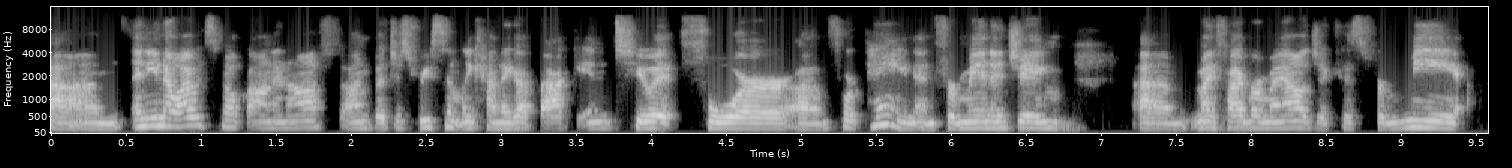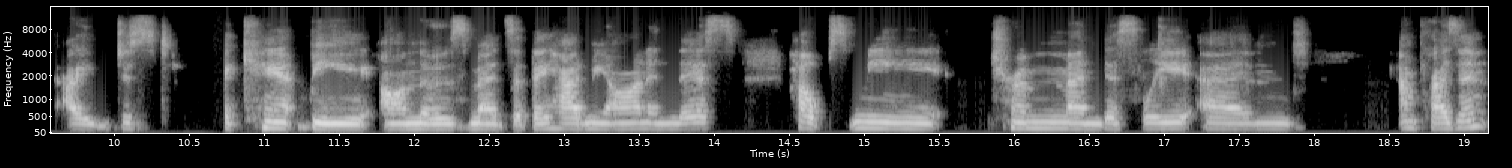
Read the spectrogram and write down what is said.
um, and you know I would smoke on and off, um, but just recently kind of got back into it for um, for pain and for managing um, my fibromyalgia. Because for me, I just I can't be on those meds that they had me on, and this helps me tremendously and i'm present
